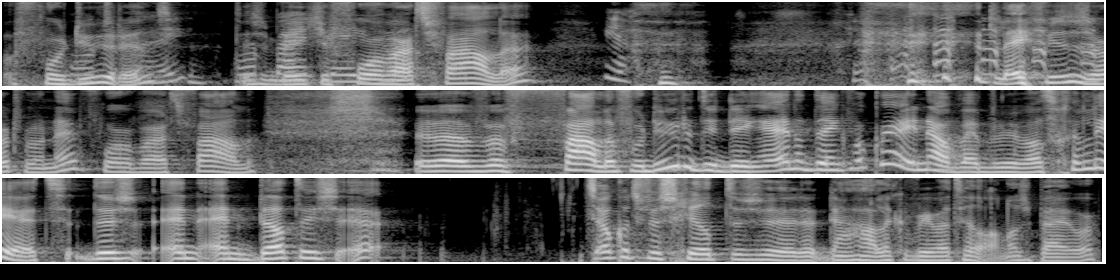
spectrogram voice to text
voortdurend. Het is een beetje voorwaarts falen. Ja. het leven is een soort van hè, voorwaarts falen. Eh, we falen voortdurend die dingen en dan denken we, oké, nou, we hebben weer wat geleerd. Dus, en, en dat is, eh, het is ook het verschil tussen, daar haal ik er weer wat heel anders bij hoor,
